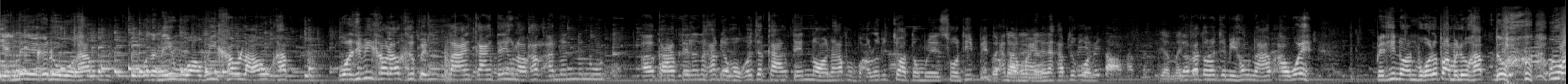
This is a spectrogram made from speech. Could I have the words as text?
เห็นไม่ยังก็ดูครับวันตอนนี้วัววิ่งเข้าเล้าครับวัวที่วิ่งเข้าเล้าคือเป็นลานกลางเต็นท์ของเราครับ อันนั้นนู้นเอ่อกลางเต็นท์แล้วนะครับเดี๋ยวผมก็จะกางเต็นท์นอนนะครับผมเอารถไปจอดตรงบริเวณโซนที่เป็นอนามัยแล้วนะครับ ทุกคนอย่ามาแล้วก็ตรงนั้นจะมีห้องน้ำเอาเว้ยเป็นที่นอนวัวหรือเปล่าไม่รู้ครับ ดูวัว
